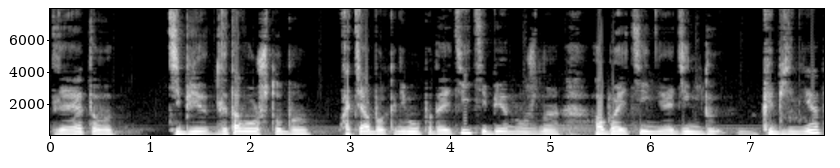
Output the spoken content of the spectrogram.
Для этого тебе... Для того, чтобы хотя бы к нему подойти, тебе нужно обойти не один кабинет.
